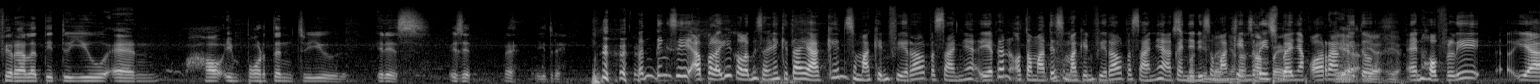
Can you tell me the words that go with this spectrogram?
virality to you and how important to you it is? Is it? Eh, gitu deh. Penting sih, apalagi kalau misalnya kita yakin semakin viral pesannya, ya kan otomatis semakin viral pesannya akan Semakin jadi semakin banyak. reach Sampai. banyak orang Iya, gitu. iya, iya. And hopefully ya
